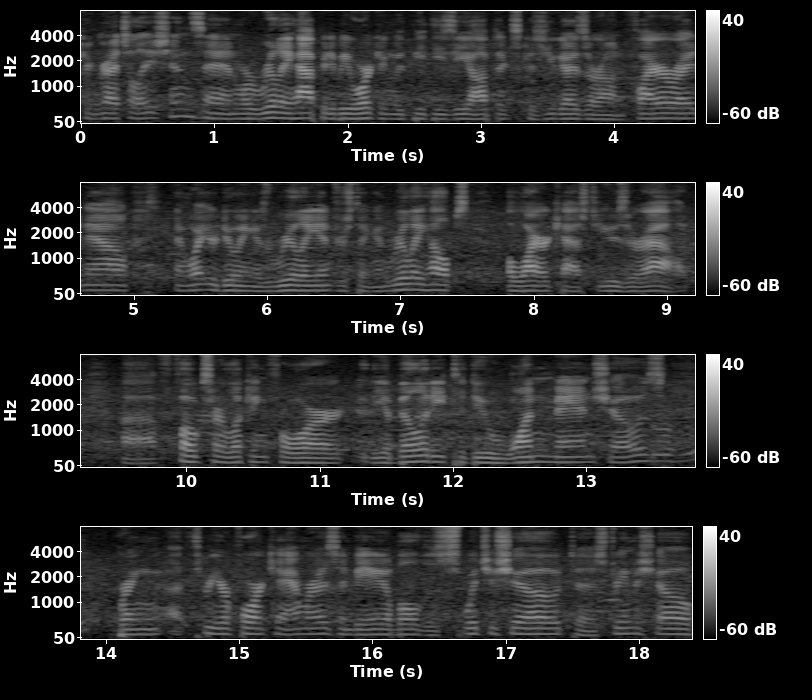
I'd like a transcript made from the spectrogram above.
congratulations, and we're really happy to be working with PTZ Optics because you guys are on fire right now, and what you're doing is really interesting and really helps a Wirecast user out. Uh, folks are looking for the ability to do one-man shows. Mm-hmm bring uh, three or four cameras and be able to switch a show, to stream a show,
